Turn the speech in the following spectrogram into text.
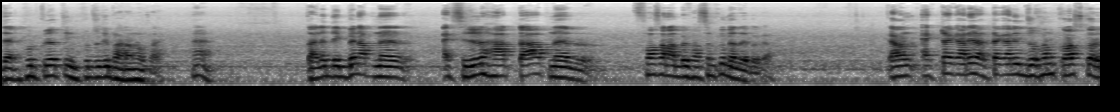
দেড় ফুট করে, তিন ফুট যদি বাড়ানো হয় হ্যাঁ? তাহলে দেখবেন আপনার অ্যাক্সিডেন্টের হারটা আপনার পঁচানব্বই পার্সেন্ট কমে যাবে। কারণ একটা গাড়ি একটা গাড়ি যখন ক্রস করে,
